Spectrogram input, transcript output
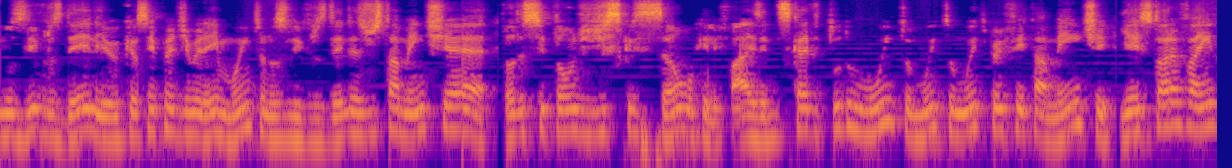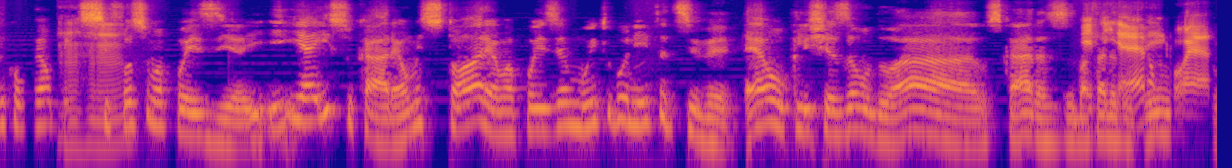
nos livros dele, e o que eu sempre admirei muito nos livros dele, é justamente é todo esse tom de descrição que ele faz. Ele descreve tudo muito, muito, muito perfeitamente e a história vai indo como realmente Uhum. se fosse uma poesia. E, e é isso, cara, é uma história, é uma poesia muito bonita de se ver. É o clichêzão do ah, os caras, Batalha Ele do era um Bem, poeta.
